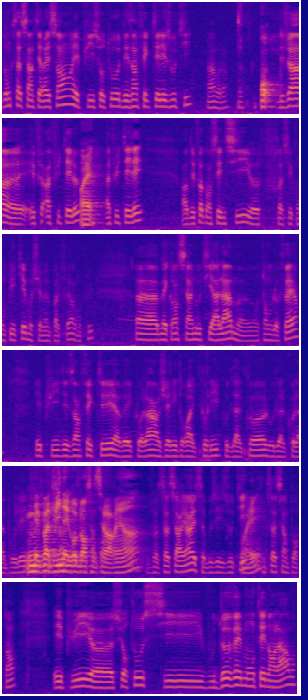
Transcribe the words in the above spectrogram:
donc ça c'est intéressant et puis surtout désinfecter les outils. Hein, voilà. Oh. Déjà affûtez-le, affûtez-les. Alors des fois quand c'est une scie, ça c'est compliqué, moi je sais même pas le faire non plus. Euh, mais quand c'est un outil à lame, euh, autant que le faire. Et puis désinfecter avec voilà, un gel hydroalcoolique ou de l'alcool ou de l'alcool à brûler. Mais pas de vinaigre blanc, ça sert à rien. Enfin, ça sert à rien et ça bousille les outils. Donc ça c'est important. Et puis euh, surtout si vous devez monter dans l'arbre,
